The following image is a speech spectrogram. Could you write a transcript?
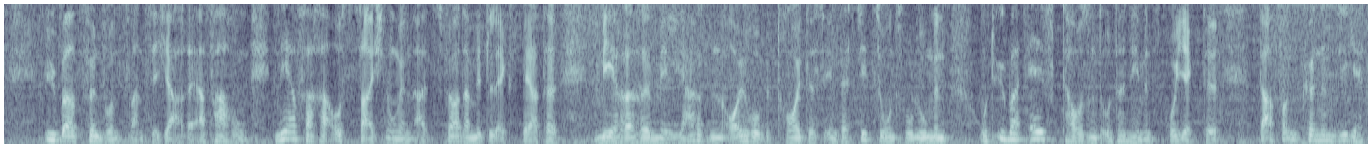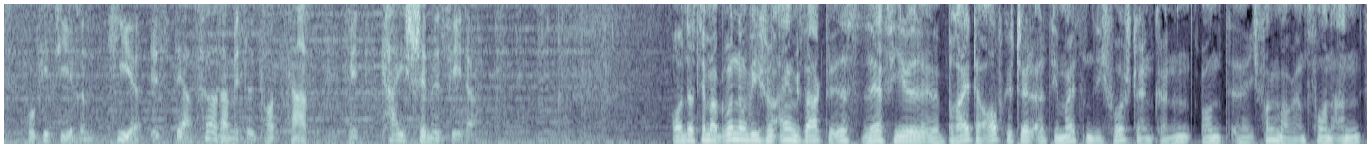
Über 25 Jahre Erfahrung, mehrfache Auszeichnungen als Fördermittelexperte, mehrere Milliarden Euro betreutes Investitionsvolumen und über 11.000 Unternehmensprojekte. Davon können Sie jetzt profitieren. Hier ist der Fördermittel-Podcast mit Kai Schimmelfeder. Und das Thema Gründung, wie ich schon eingangs sagte, ist sehr viel äh, breiter aufgestellt, als die meisten sich vorstellen können. Und äh, ich fange mal ganz vorne an.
